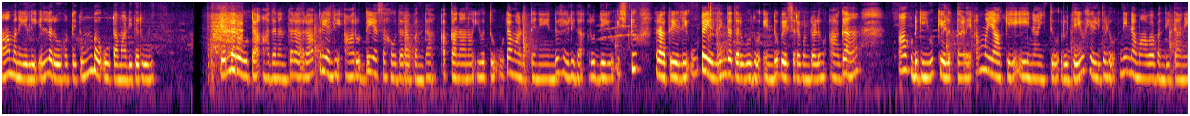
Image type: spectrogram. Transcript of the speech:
ಆ ಮನೆಯಲ್ಲಿ ಎಲ್ಲರೂ ಹೊಟ್ಟೆ ತುಂಬ ಊಟ ಮಾಡಿದರು. ಎಲ್ಲರ ಊಟ ಆದ ನಂತರ ರಾತ್ರಿಯಲ್ಲಿ ಆ ವೃದ್ಧೆಯ ಸಹೋದರ ಬಂದ, ಅಕ್ಕ, ನಾನು ಇವತ್ತು ಊಟ ಮಾಡುತ್ತೇನೆ ಎಂದು ಹೇಳಿದ. ವೃದ್ಧೆಯು, ಇಷ್ಟು ರಾತ್ರಿಯಲ್ಲಿ ಊಟ ಎಲ್ಲಿಂದ ತರುವುದು? ಎಂದು ಬೇಸರಗೊಂಡಳು. ಆಗ ಆ ಹುಡುಗಿಯು ಕೇಳುತ್ತಾಳೆ, ಅಮ್ಮ, ಯಾಕೆ ಏನಾಯಿತು? ವೃದ್ಧೆಯು ಹೇಳಿದಳು, ನಿನ್ನ ಮಾವ ಬಂದಿದ್ದಾನೆ,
